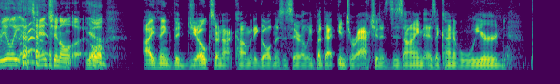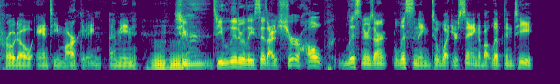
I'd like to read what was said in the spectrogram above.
really intentional. Uh, Yeah. well, I think the jokes are not comedy gold necessarily, but that interaction is designed as a kind of weird proto anti marketing. I mean, mm-hmm. she she literally says, "I sure hope listeners aren't listening to what you're saying about Lipton tea."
